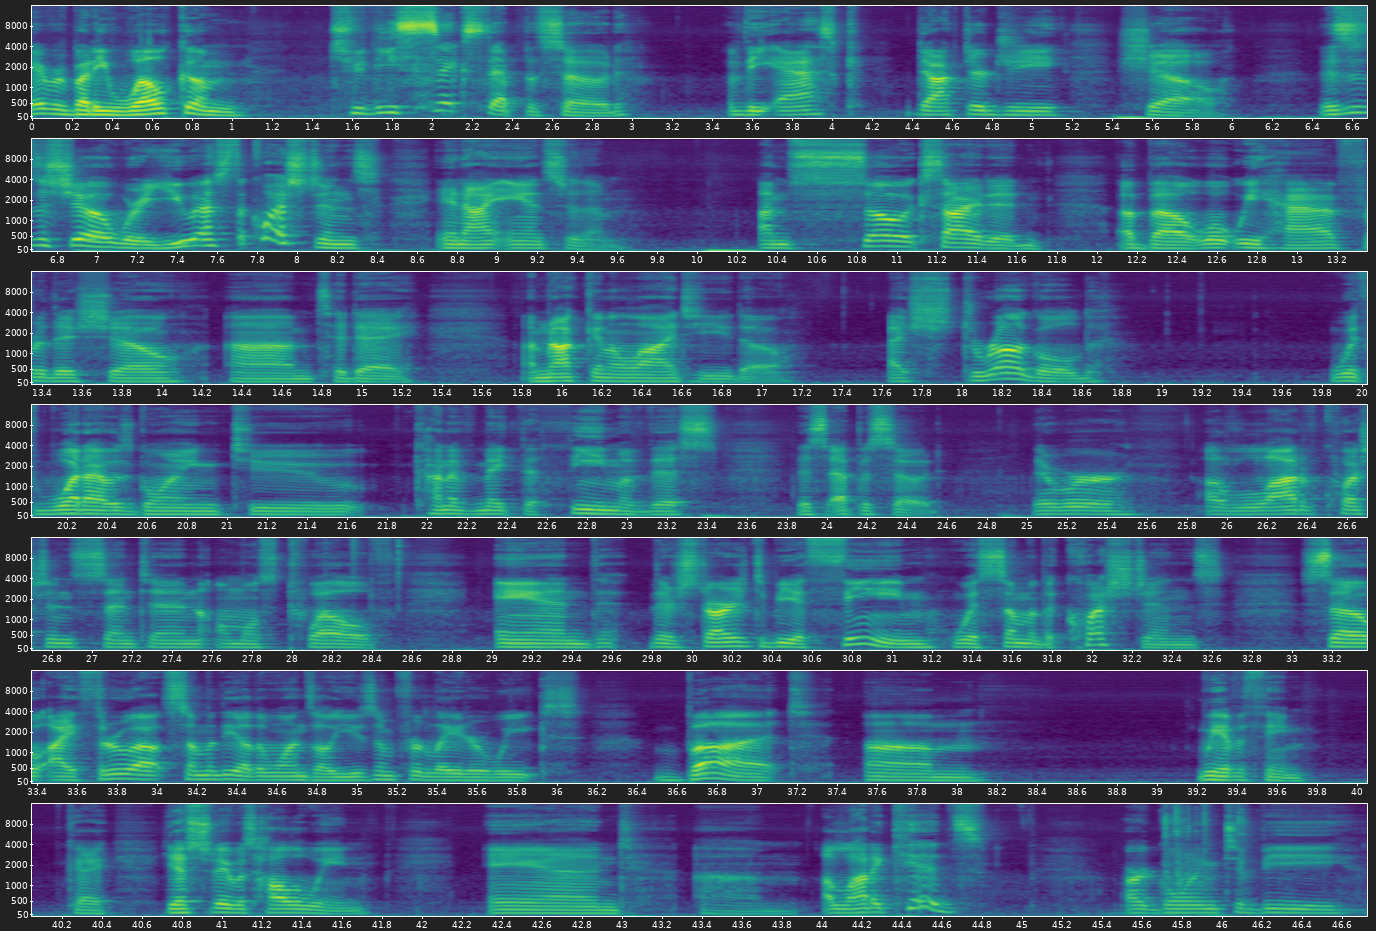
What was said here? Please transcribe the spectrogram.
Hey, everybody, welcome to the sixth episode of the Ask Dr. G show. This is the show where you ask the questions and I answer them. I'm so excited about what we have for this show um, today. I'm not going to lie to you, though. I struggled with what I was going to kind of make the theme of this this episode. There were a lot of questions sent in, almost 12 and there started to be a theme with some of the questions. So I threw out some of the other ones. I'll use them for later weeks, but um, we have a theme. Okay, yesterday was Halloween, and um, a lot of kids are going to be,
